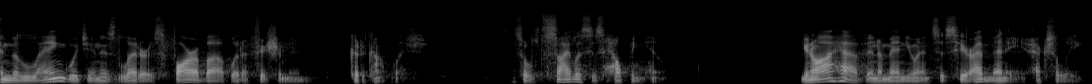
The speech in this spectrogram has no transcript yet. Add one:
And the language in his letter is far above what a fisherman could accomplish. So Silas is helping him. You know, I have an amanuensis here. I have many, actually.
